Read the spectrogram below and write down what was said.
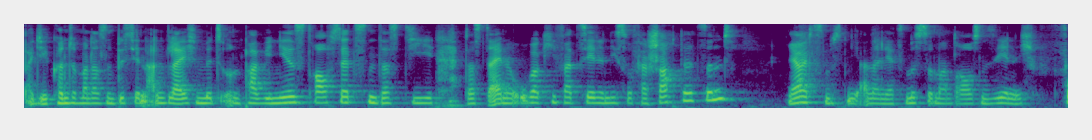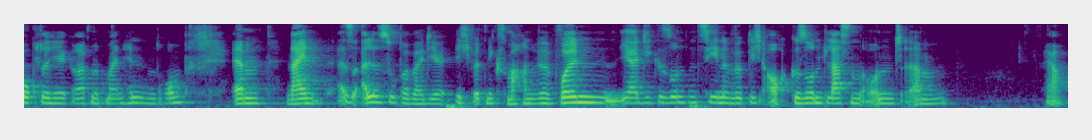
Bei dir könnte man das ein bisschen angleichen mit ein paar Veneers draufsetzen, dass die, dass deine Oberkieferzähne nicht so verschachtelt sind. Ja, das müssten die anderen jetzt müsste man draußen sehen. Ich fuchtel hier gerade mit meinen Händen drum. Ähm, nein, also alles super bei dir. Ich würde nichts machen. Wir wollen ja die gesunden Zähne wirklich auch gesund lassen und ähm, ja.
